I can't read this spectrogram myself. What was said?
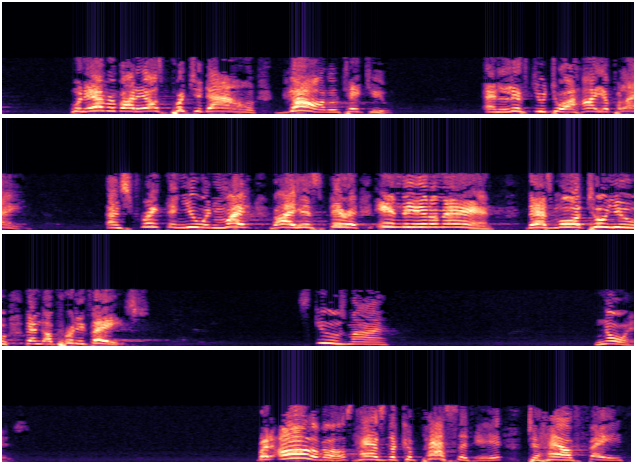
When everybody else puts you down, God will take you and lift you to a higher plane and strengthen you with might by His Spirit in the inner man. There's more to you than a pretty face. Excuse my noise. But all of us has the capacity to have faith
